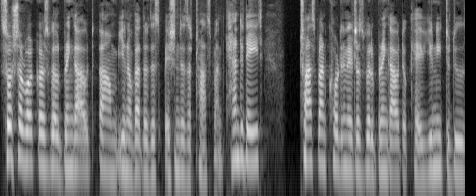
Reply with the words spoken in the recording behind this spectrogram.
Social workers will bring out, um, you know, whether this patient is a transplant candidate. Transplant coordinators will bring out, okay, you need to do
